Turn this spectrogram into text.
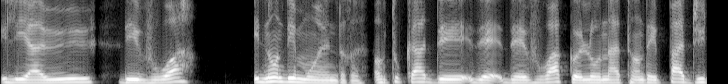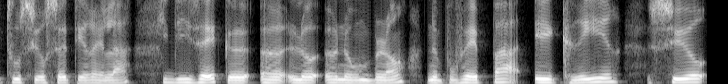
il y a eu des voix et non des moindres. En tout cas, des, voix que l'on n'attendait pas du tout sur ce terrain-là, qui disaient qu'un euh, homme blanc ne pouvait pas écrire sur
